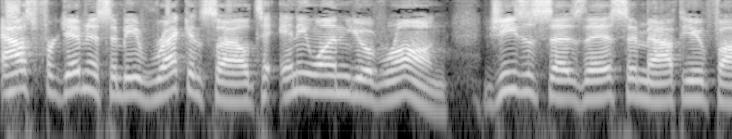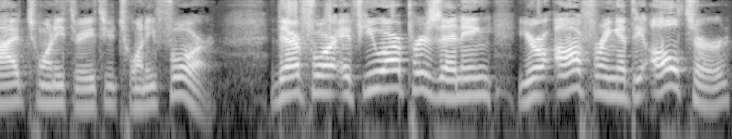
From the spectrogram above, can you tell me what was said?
Ask forgiveness and be reconciled to anyone you have wronged. Jesus says this in Matthew 5 23 through 24. Therefore, if you are presenting your offering at the altar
